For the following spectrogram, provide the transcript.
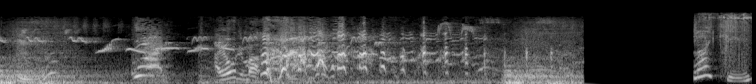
What? 哎呦我的妈！Likey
